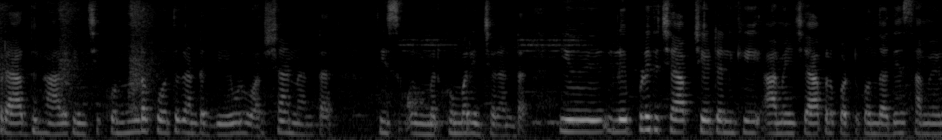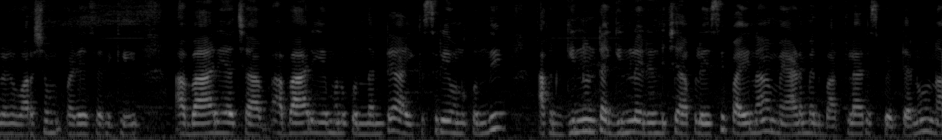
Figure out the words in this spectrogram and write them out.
ప్రార్థన ఆలకించి కుండపోతుగా అంట దేవుడు వర్షాన్ని అంట తీసుకు మరి కుమ్మరించాడంట. వీళ్ళు ఎప్పుడైతే చేప చేయటానికి ఆమె చేపలు పట్టుకుందో అదే సమయంలో వర్షం పడేసరికి ఆ భార్య చేప ఆ భార్య ఏమనుకుందంటే ఆ యొక్క స్త్రీ అనుకుంది అక్కడ గిన్నె ఉంటే ఆ గిన్నెలో రెండు చేపలు వేసి పైన మేడ మీద బట్టలు ఆరేసి పెట్టాను. నా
